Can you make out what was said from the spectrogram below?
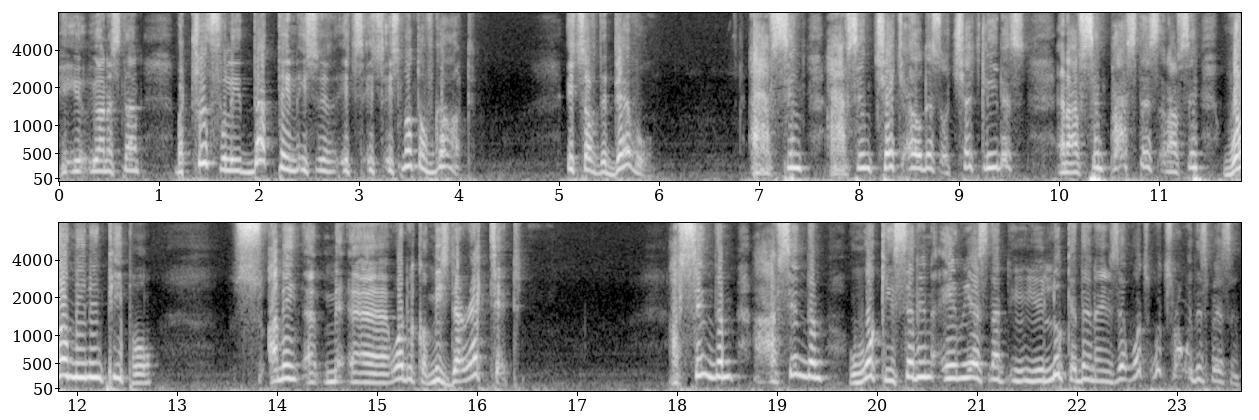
You, you understand? But truthfully, that thing is it's, it's, it's not of God. It's of the devil. I have seen I have seen church elders or church leaders, and I've seen pastors, and I've seen well-meaning people. I mean, uh, uh, what do we call misdirected. I've seen them. I've seen them walk in certain areas that you, you look at them and you say, "What's what's wrong with this person?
